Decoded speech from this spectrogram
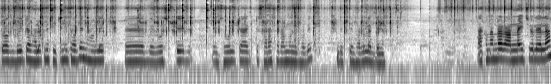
টক দইটা ভালো করে ফেটে নিতে হবে, নাহলে রোস্টের ঝোলটা একটু সারা সারা মনে হবে, দেখতে ভালো লাগবে না। এখন আমরা রান্নায় চলে এলাম।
